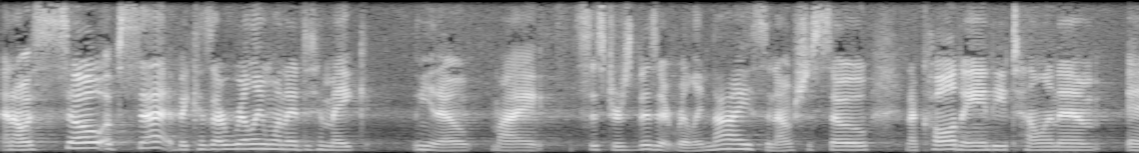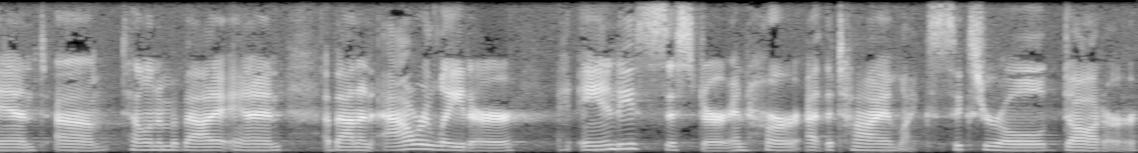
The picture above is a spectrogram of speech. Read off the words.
And I was so upset because I really wanted to make, you know, my sister's visit really nice. And I was just so, and I called Andy telling him and um, telling him about it. And about an hour later, Andy's sister and her at the time like six year old daughter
